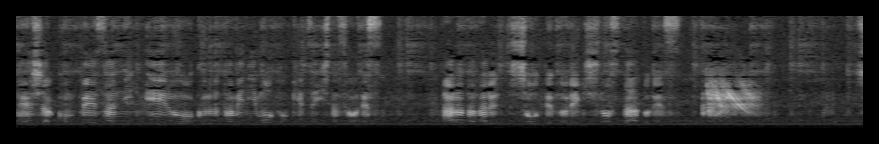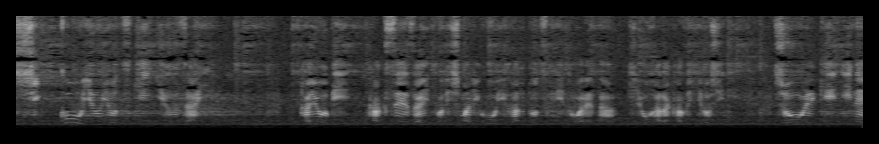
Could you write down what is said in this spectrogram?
林家こん平さんにエールを送るためにもと決意したそうです。新たなる笑点の歴史のスタートです。執行猶予付き有罪。火曜日覚醒剤取締法違反と罪に問われた清原和博氏に懲役2年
